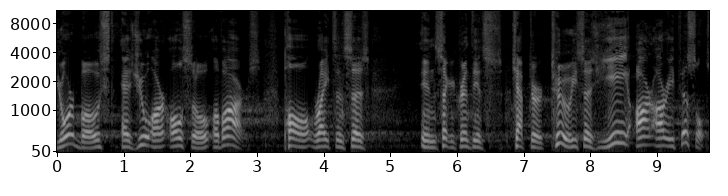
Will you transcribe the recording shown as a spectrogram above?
your boast as you are also of ours. Paul writes and says in 2 Corinthians chapter 2, he says, Ye are our epistles,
